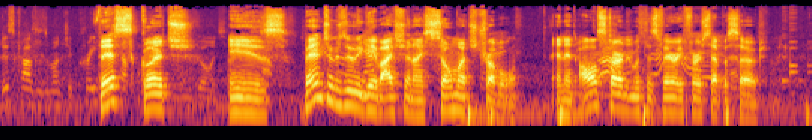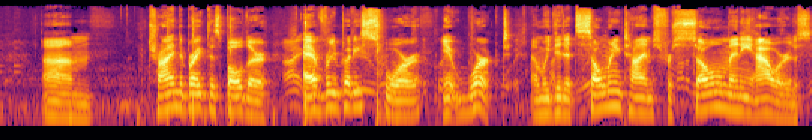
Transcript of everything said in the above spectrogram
This causes a bunch of crazy This stuff to happen glitch when you go inside the is. Banjo Kazooie gave Aisha and I so much trouble, and it all started with this very first episode. Um, trying to break this boulder, everybody swore it worked, and we did it so many times for so many hours,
